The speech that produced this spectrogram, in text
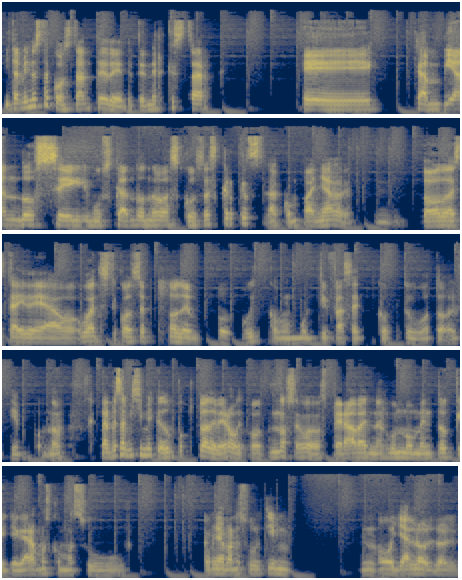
Y también esta constante de, de tener que estar eh, cambiándose y buscando nuevas cosas, creo que acompaña toda esta idea o, este concepto de como multifacético que tuvo todo el tiempo, ¿no? Tal vez a mí sí me quedó un poquito a deber, o, o no sé, o esperaba en algún momento que llegáramos como a su, ¿cómo llamarlo? Su último, ¿no? Ya lo, lo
